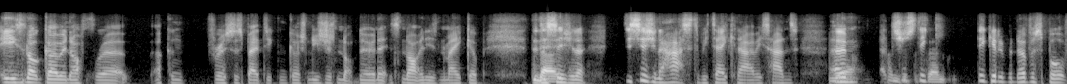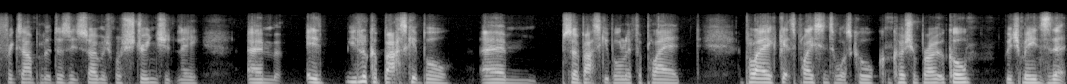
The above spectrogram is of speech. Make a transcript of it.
He's not going off for a, a con- for a suspected concussion. He's just not doing it. It's not in his makeup. The No. decision decision has to be taken out of his hands. Um, Yeah, just think, thinking of another sport, for example, that does it so much more stringently. Um, is you look at basketball. Um, so basketball, if a player a player gets placed into what's called concussion protocol, which means that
